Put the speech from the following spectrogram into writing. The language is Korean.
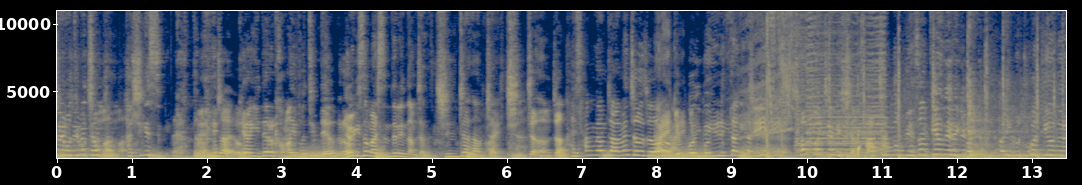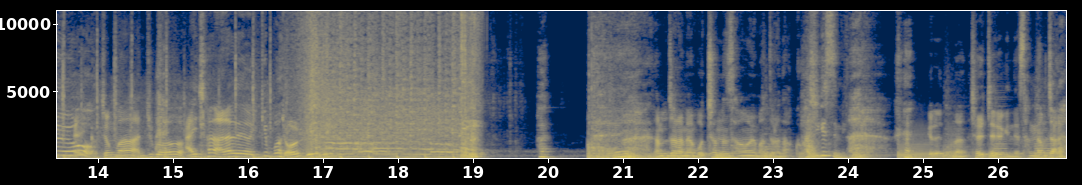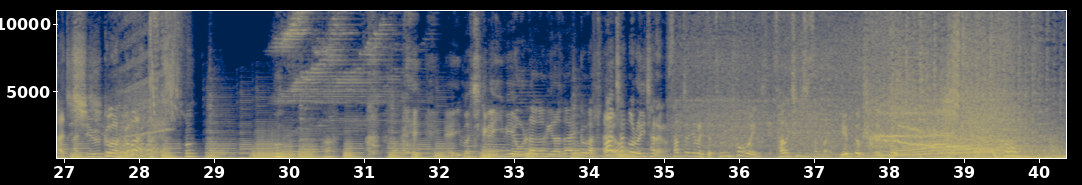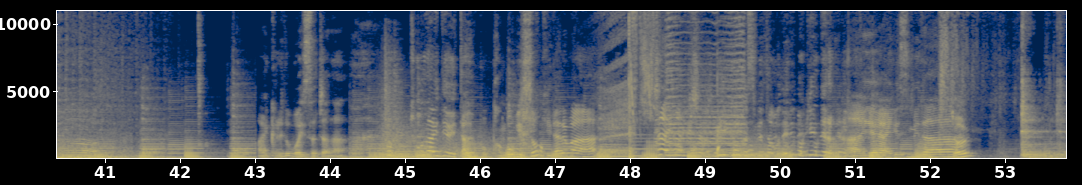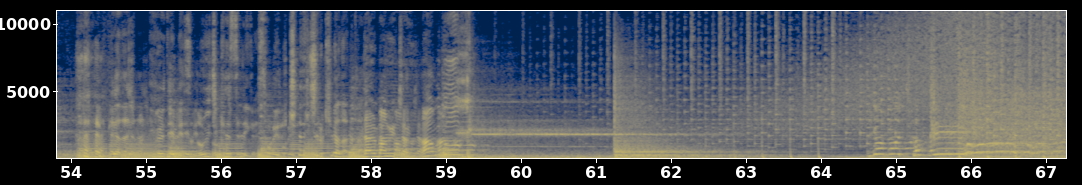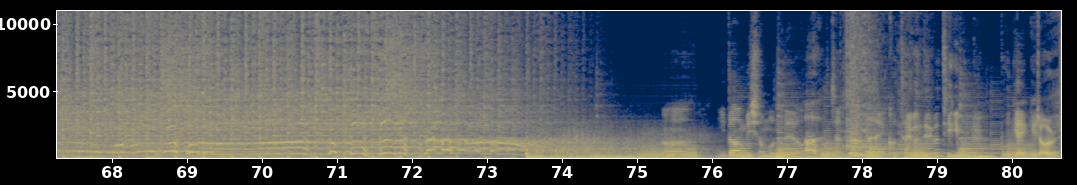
번째 버티면 천만 하시겠습니까? 남자요? 그냥 이대로 가만히 버티면 돼요 그럼 여기서 말씀드린 남자는 진짜 남자예요 진짜 남자? 아이, 상남자 하면 저죠 나에게 뭐 이거 일상이지 첫 번째 미션 4층 높이에서 뛰어내리기입니다 아 이거 누가 뛰어내려요 마, 안 죽어. 아이 전 안 할래요 이게 뭐 남자라면 못 참는 상황을 만들어놨고. 하시겠습니까? 그래도 난 절제력 있는 상남자라 아주 쉬울 것 같구만 어? 어? 에이 뭐 제가 2위에 올라가기라도 할 것 같아요? 아 참고로 이 차량은 3.1L 퉁터보 엔진 473만 원. BMW. M4 아이 그래도 멋있었잖아. 어, 좋은 아이디어 있다. 뭐 방법이 있어? 기다려봐. 자 이번 미션은 브레이크 언더스를 타고 내리막길 내려가 아예 알겠습니다. 절? 미안하지만 이걸 대비해서 노이즈 캔슬링에 소리를 최대치로 키워놨다. 날 자는 아무도 못 참지 아, 이 다음 미션 뭔데요? 아 잠깐 사장님 겉털 건들고 튀김 음 포기할게 절?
